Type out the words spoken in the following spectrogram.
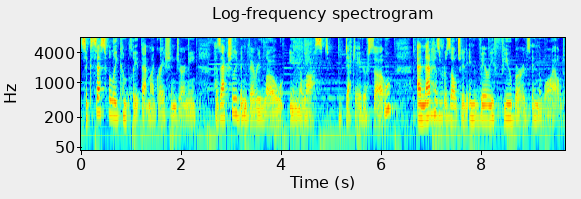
successfully complete that migration journey, has actually been very low in the last decade or so, and that has resulted in very few birds in the wild.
